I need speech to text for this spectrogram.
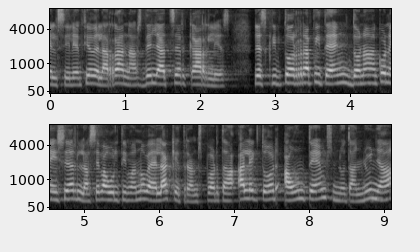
El silencio de las ranas, de Llàtzer Carles. L'escriptor rapitenc dona a conèixer la seva última novel·la que transporta al lector a un temps no tan llunyà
